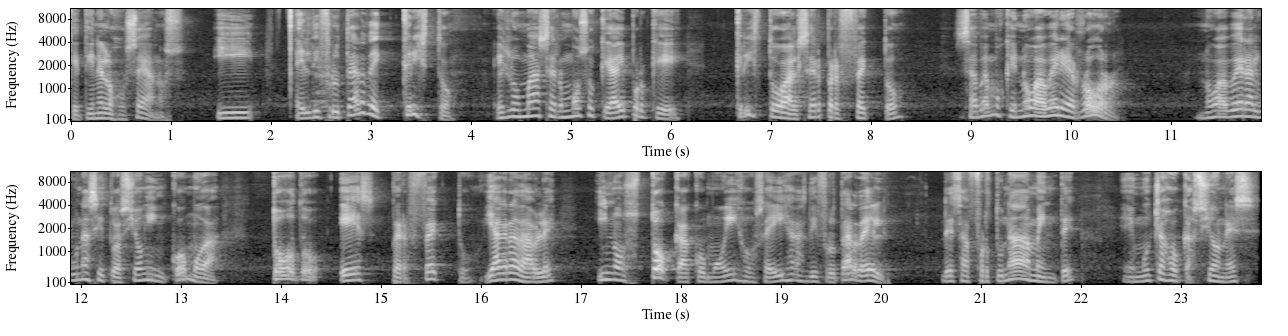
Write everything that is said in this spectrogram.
que tienen los océanos. Y el disfrutar de Cristo es lo más hermoso que hay porque Cristo al ser perfecto, sabemos que no va a haber error, no va a haber alguna situación incómoda. Todo es perfecto y agradable y nos toca como hijos e hijas disfrutar de Él. Desafortunadamente, en muchas ocasiones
